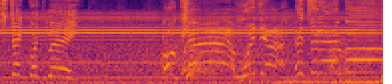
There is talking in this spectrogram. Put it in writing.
Stick with me! Okay, I'm with you! It's an ambush!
